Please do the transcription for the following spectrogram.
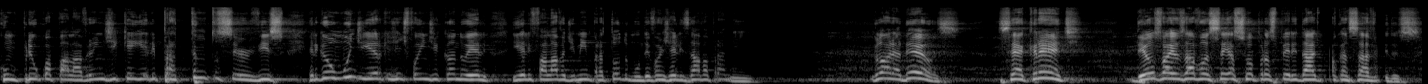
cumpriu com a palavra. Eu indiquei ele para tanto serviço. Ele ganhou muito dinheiro que a gente foi indicando ele. E ele falava de mim para todo mundo, evangelizava para mim. Glória a Deus. Você é crente? Deus vai usar você e a sua prosperidade para alcançar vidas.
